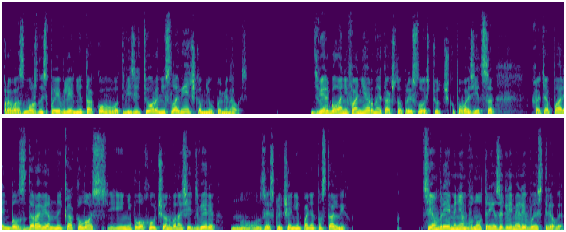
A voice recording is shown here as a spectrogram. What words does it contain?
про возможность появления такого вот визитера ни словечком не упоминалось. Дверь была не фанерной, так что пришлось чуточку повозиться, хотя парень был здоровенный, как лось, и неплохо учен выносить двери, ну, за исключением, понятно, стальных. Тем временем внутри загремели выстрелы,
